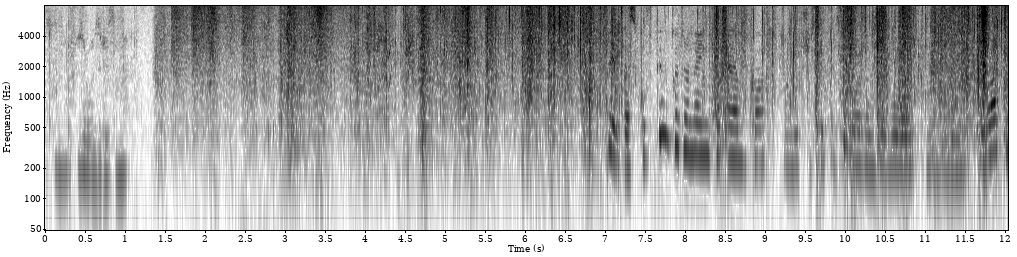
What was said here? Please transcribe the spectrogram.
от вона з розрізами. Це якась ковтинка тоненька М-ка. Мабуть, щось таке схоже вже було, не будемо відкривати.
